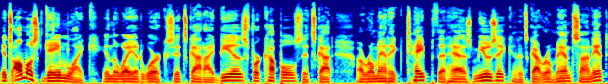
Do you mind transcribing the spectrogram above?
it's almost game like in the way it works. It's got ideas for couples, it's got a romantic tape that has music, and it's got romance on it.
